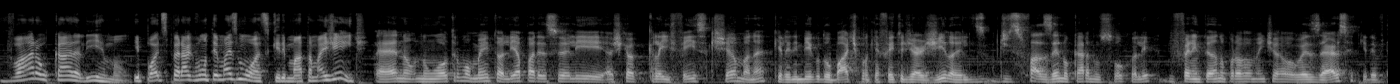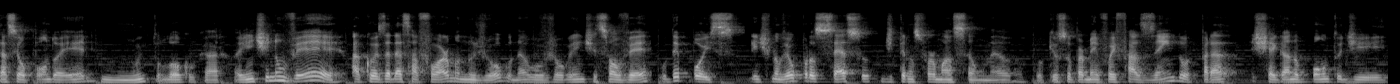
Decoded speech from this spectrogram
vara o cara ali, irmão. E pode esperar que vão ter mais mortes, que ele mata mais gente. É, num, num outro momento ali apareceu ele, acho que é o Clayface que chama, né? Aquele inimigo do Batman que é feito de argila, ele desfazendo o cara no soco ali, enfrentando provavelmente o exército, que deve estar se opondo a ele. Muito louco, cara. A gente não vê a coisa dessa forma no jogo, né? O jogo a gente só vê o depois. A gente não vê o processo de transformação, né? O que o Superman foi fazendo para chegar no ponto de,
